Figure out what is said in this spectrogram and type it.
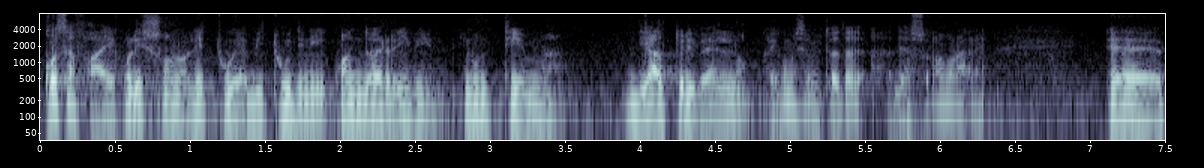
cosa fai? Quali sono le tue abitudini quando arrivi in un team di alto livello, che è come sei abituato adesso a lavorare, eh,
